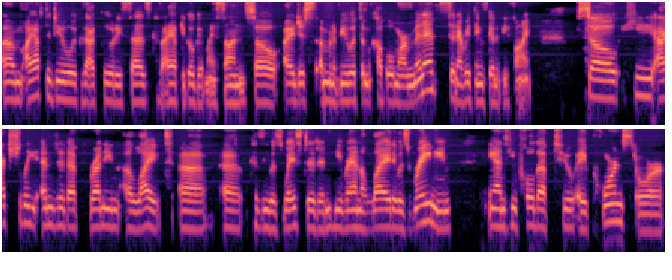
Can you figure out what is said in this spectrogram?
um, I have to do exactly what he says because I have to go get my son. So I just, I'm going to be with him a couple more minutes and everything's going to be fine. So he actually ended up running a light because uh, uh, he was wasted and he ran a light. It was raining and he pulled up to a porn store,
